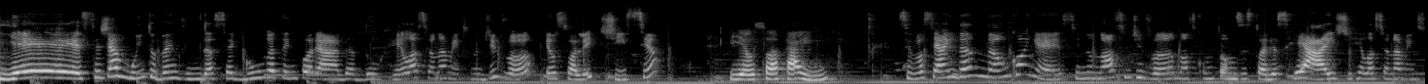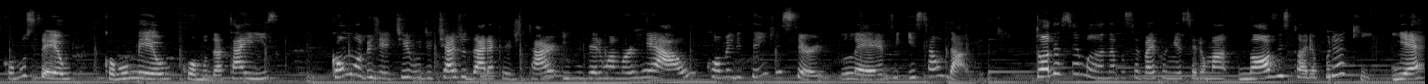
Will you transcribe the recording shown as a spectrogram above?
Oiê! Seja muito bem-vindo à segunda temporada do Relacionamento no Divã. Eu sou a Letícia. E eu sou a Thaís. Se você ainda não conhece, no nosso divã nós contamos histórias reais de relacionamentos como o seu, como o meu, como o da Thaís, com o objetivo de te ajudar a acreditar e viver um amor real como ele tem que ser, leve e saudável. Toda semana você vai conhecer uma nova história por aqui. E é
